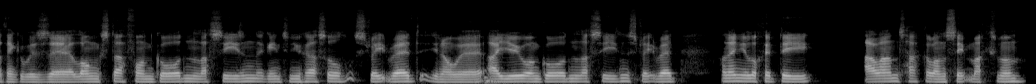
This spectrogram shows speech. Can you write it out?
I think it was uh, Longstaff on Gordon last season against Newcastle, straight red. You know, uh, Ayew on Gordon last season, straight red. And then you look at the Allan tackle on St Maximin,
